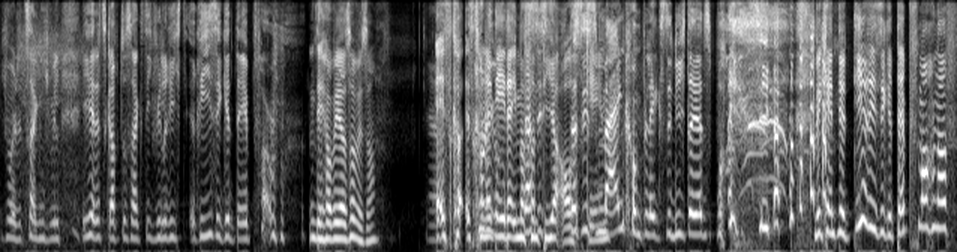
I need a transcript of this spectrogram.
Ich wollte jetzt sagen, ich will, ich hätte jetzt geglaubt, du sagst, ich will riesige Depp haben. Die habe ich ja sowieso. Ja. Es, kann, es kann nicht jeder immer von ist, dir Das ist ausgehen. mein Komplex, den ich da jetzt projiziere. wir könnten ja dir riesige Töpf machen auf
